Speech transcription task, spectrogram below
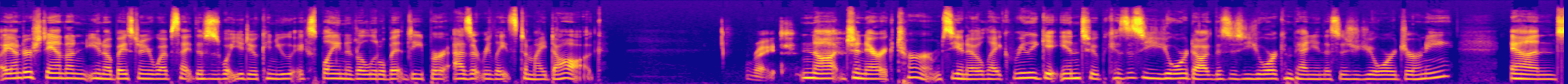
I understand on, you know, based on your website, this is what you do. Can you explain it a little bit deeper as it relates to my dog? Right. Not generic terms, you know, like really get into because this is your dog, this is your companion, this is your journey. And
